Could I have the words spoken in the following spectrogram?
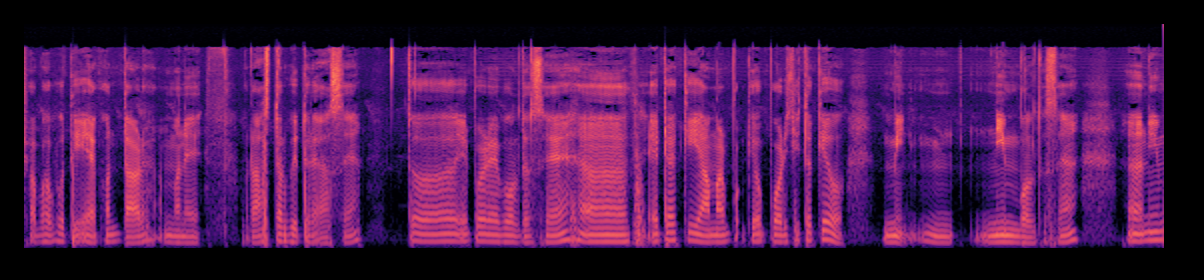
সভাপতি এখন তার মানে রাস্তার ভিতরে আছে। তো এরপরে বলতেছে এটা কি আমার কেউ পরিচিত কেউ? নিম বলতেছে। নিম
